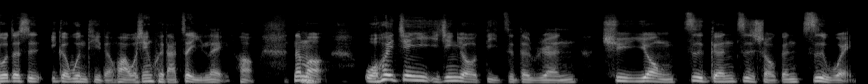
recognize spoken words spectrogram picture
如果这是一个问题的话，我先回答这一类哈。那么我会建议已经有底子的人去用字根、字首跟字尾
